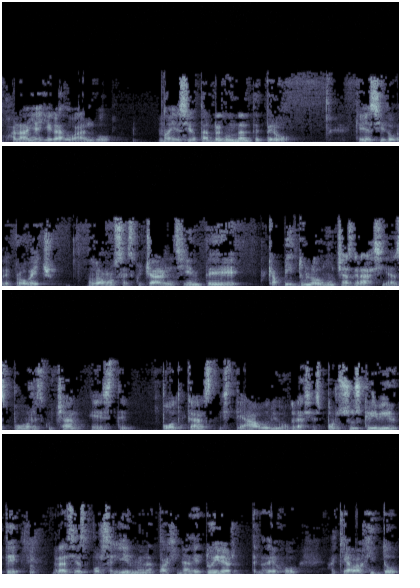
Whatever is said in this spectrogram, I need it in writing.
Ojalá haya llegado a algo, no haya sido tan redundante, pero que haya sido de provecho. Nos vamos a escuchar el siguiente capítulo. Muchas gracias por escuchar este podcast, este audio. Gracias por suscribirte. Gracias por seguirme en la página de Twitter. Te la dejo aquí abajito.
